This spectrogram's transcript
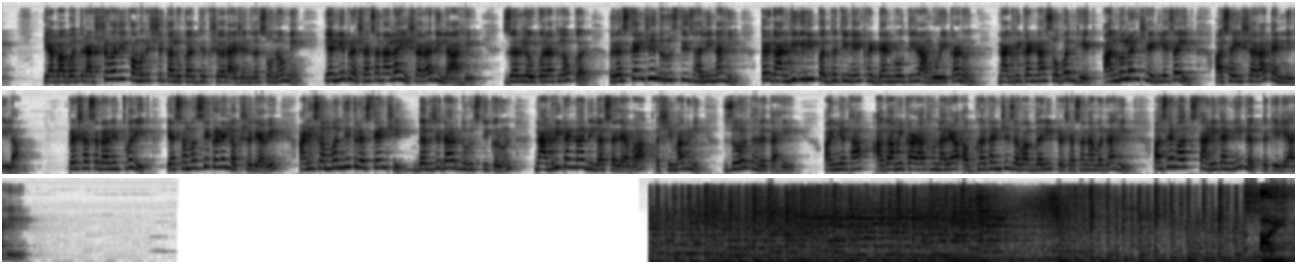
याबाबत राष्ट्रवादी काँग्रेसचे तालुकाध्यक्ष राजेंद्र सोनवणे यांनी प्रशासनाला इशारा दिला आहे. जर लवकरात लवकर रस्त्यांची दुरुस्ती झाली नाही तर गांधीगिरी पद्धतीने खड्ड्यांभोवती रांगोळी काढून नागरिकांना सोबत घेत आंदोलन छेडले जाईल असा इशारा त्यांनी दिला. प्रशासनाने त्वरित या समस्येकडे लक्ष द्यावे आणि संबंधित रस्त्यांची दर्जेदार दुरुस्ती करून नागरिकांना दिलासा द्यावा अशी मागणी जोर धरत आहे. अन्यथा आगामी काळात होणाऱ्या अपघातांची जबाबदारी प्रशासनावर राहील असे मत स्थानिकांनी व्यक्त केले आहे. I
